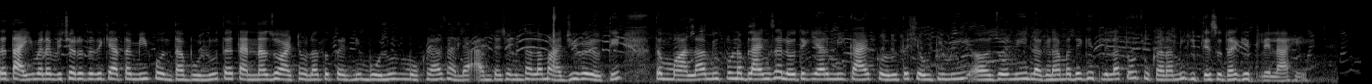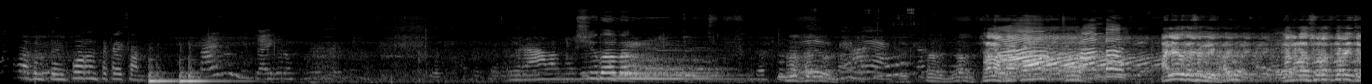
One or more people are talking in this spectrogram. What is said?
तर ताई मला विचारत होते की आता मी कोणता बोलू? तर त्यांना जो आठवला तो त्यांनी बोलून मोकळ्या झाल्या आणि त्याच्यानंतरला माझी वेळ होती. तर मला मी पूर्ण ब्लँक झाले होते की यार मी काय करू? तर शेवटी मी जो मी लग्नामध्ये घेतलेला तोच उखाणा मी इथे सुद्धा घेतलेला आहे. आले का सगळे? लग्नाला सुरुवात करायची.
